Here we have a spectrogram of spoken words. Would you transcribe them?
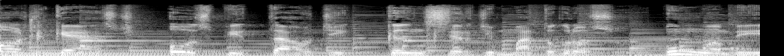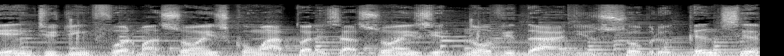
Podcast Hospital de Câncer de Mato Grosso. Um ambiente de informações com atualizações e novidades sobre o câncer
